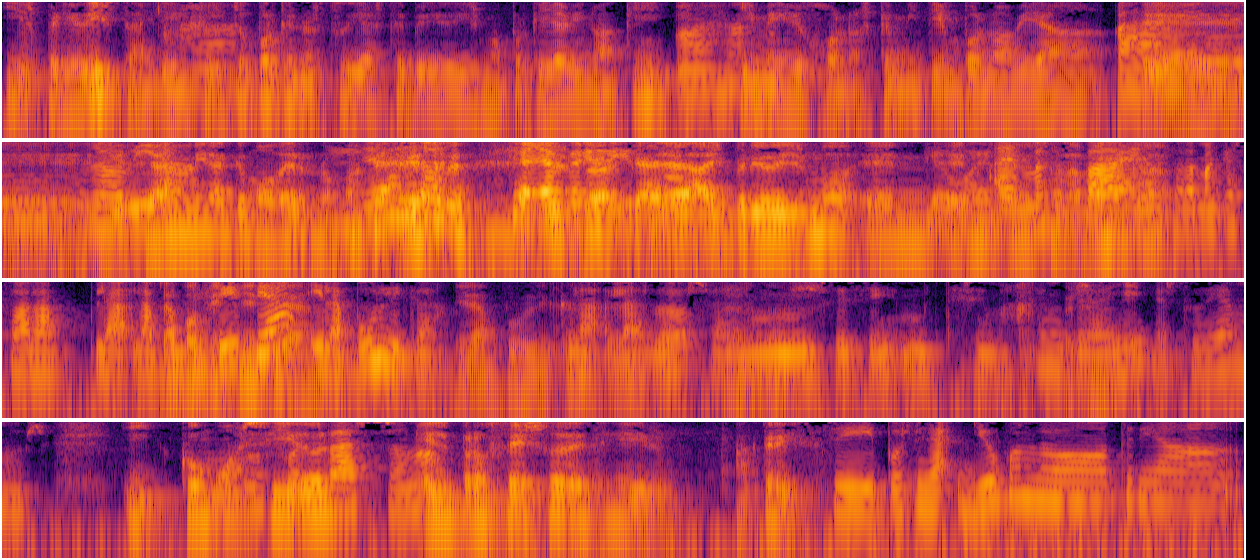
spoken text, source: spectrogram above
y es periodista. Y le dije, ¿y tú por qué no estudiaste periodismo? Porque ella vino aquí Ajá. y me dijo, no, es que en mi tiempo no había... Ah, eh, no dije. "Ah, mira qué moderno. Ya, que haya Esto- periodismo. haya- hay periodismo en, en- bueno. en Además está, Salamanca. en Salamanca está la, la, la La pontificia, pontificia. y la pública. Y la pública. La- las dos, hay un- sí, sí, muchísima gente Pues sí. allí, estudiamos. ¿Y cómo ha ¿Cómo fue sido el el, paso, no? el proceso de decir actriz? Sí, pues mira, yo cuando tenía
